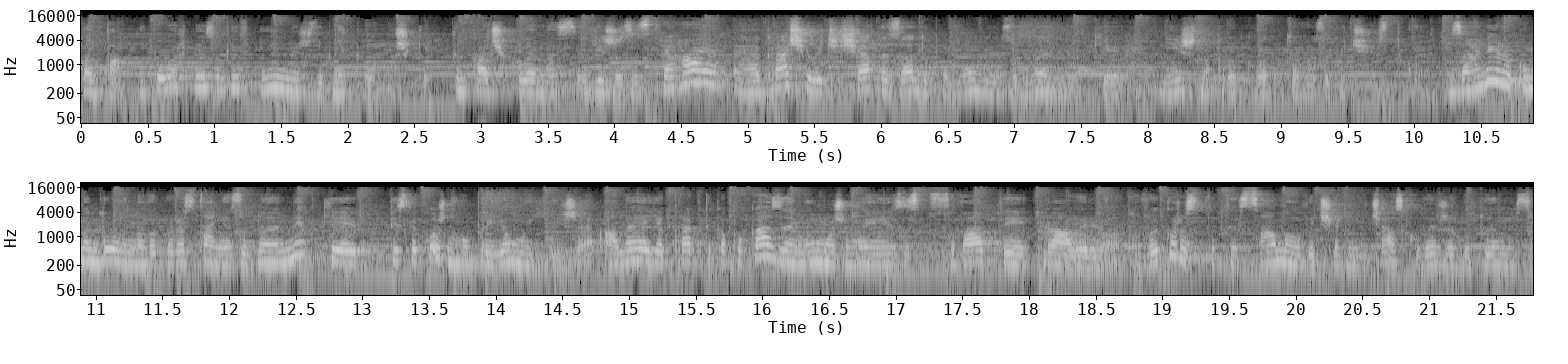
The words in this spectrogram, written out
контактні поверхні зубів і міжзубні проміжки. Тим паче, коли нас їжа застрягає, е, краще вичищати за допомогою зубної нитки, ніж, наприклад, зубочисткою. Взагалі рекомендовано використання зубної нитки після кожного прийому їжі, але як практика показує, ми можемо її застосувати правильно, використати саме у вечірній час, коли вже готуємося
